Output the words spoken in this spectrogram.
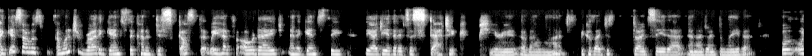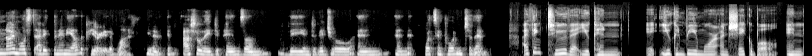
I guess I was I wanted to write against the kind of disgust that we have for old age and against the the idea that it's a static period of our lives because I just don't see that and I don't believe it. Or, or, no more static than any other period of life. You know, it utterly depends on the individual and and what's important to them. I think too that you can you can be more unshakable in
